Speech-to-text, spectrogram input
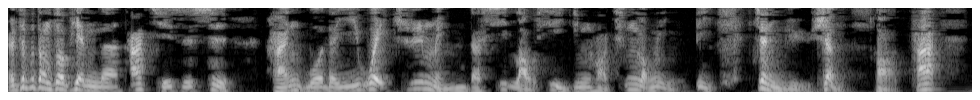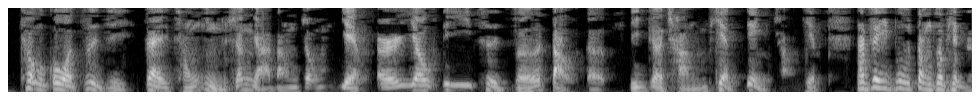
而这部动作片呢，它其实是韩国的一位知名的戏老戏精哈青龙影帝郑宇盛哦，他。透过自己在从影生涯当中演而优第一次择导的一个长片电影长片，那这一部动作片的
